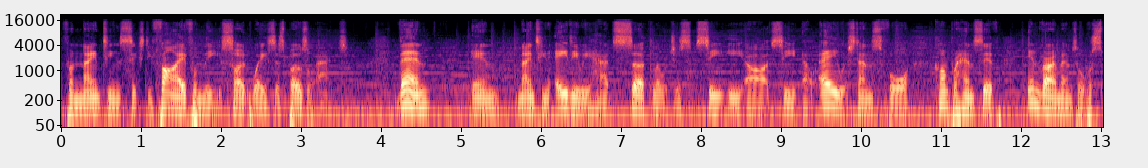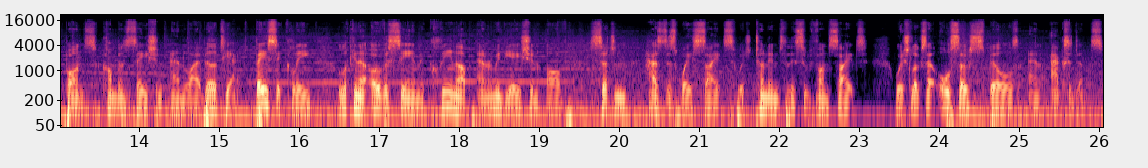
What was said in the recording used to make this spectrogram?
from 1965 from the Solid Waste Disposal Act. Then, in 1980, we had CERCLA, which is C E R C L A, which stands for Comprehensive Environmental Response, Compensation and Liability Act. Basically, looking at overseeing the cleanup and remediation of certain hazardous waste sites, which turned into the Superfund site, which looks at also spills and accidents.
